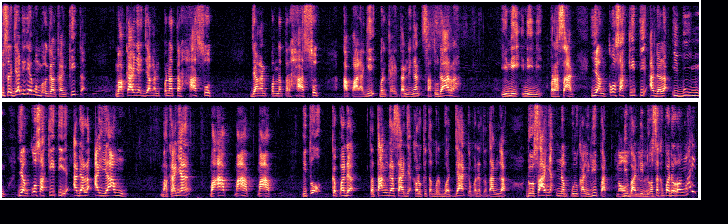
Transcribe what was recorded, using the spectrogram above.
Bisa jadi dia membanggakan kita. Makanya jangan pernah terhasut. Jangan pernah terhasut apalagi berkaitan dengan satu darah. Ini ini ini perasaan yang kau sakiti adalah ibumu, yang kau sakiti adalah ayahmu. Makanya maaf, maaf, maaf. Itu kepada tetangga saja kalau kita berbuat jahat kepada tetangga, dosanya 60 kali lipat dibanding dosa kepada orang lain.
